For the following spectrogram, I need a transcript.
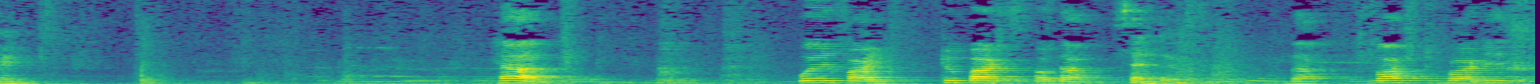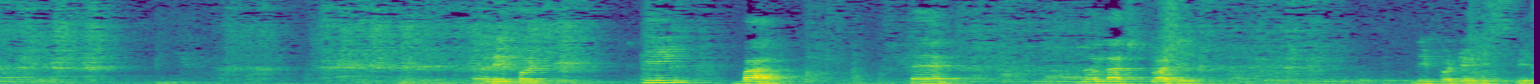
Mean, here we'll find two parts of the sentence. The first part is repeating verb, and the last part is reported speech.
